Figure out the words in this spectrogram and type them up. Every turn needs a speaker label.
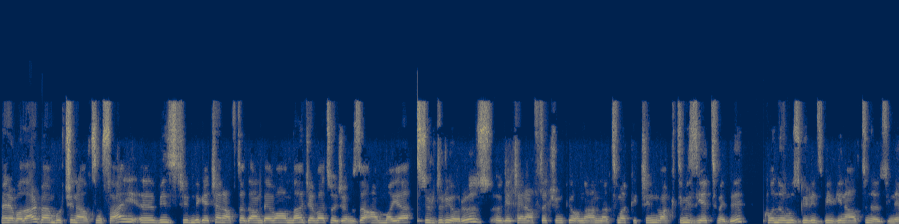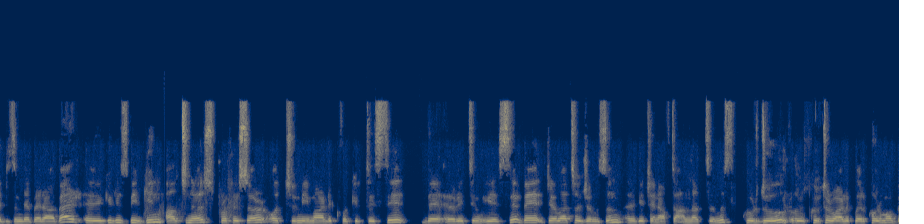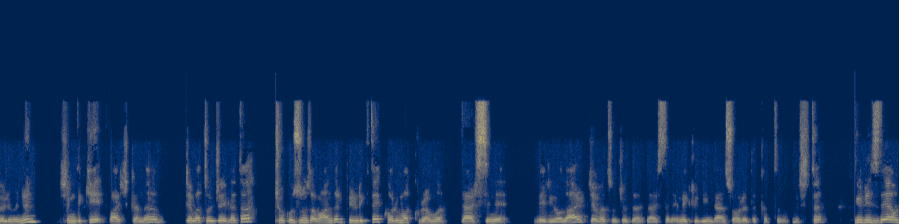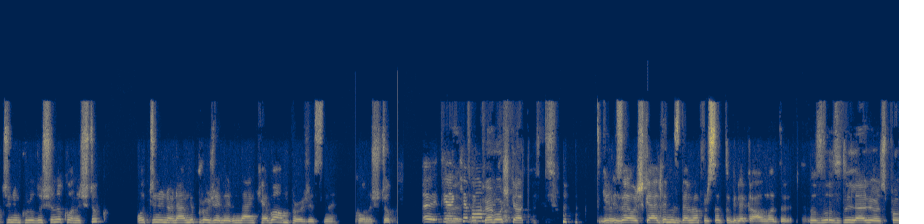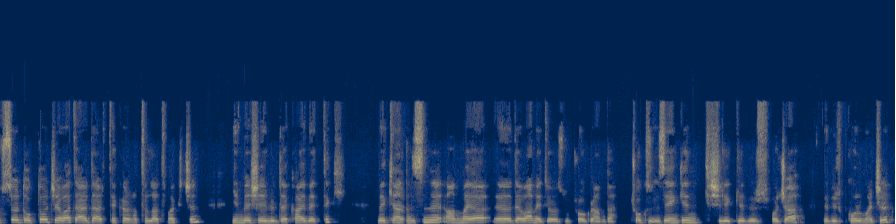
Speaker 1: Merhabalar, ben Burçin Altınsay. Ee, biz şimdi geçen haftadan devamla Cevat hocamızı anmaya sürdürüyoruz. Ee, geçen hafta çünkü onu anlatmak için vaktimiz yetmedi. Konuğumuz Güliz Bilgin Altınöz yine bizimle beraber. Ee, Güliz Bilgin Altınöz, Profesör ODTÜ Mimarlık Fakültesi de öğretim üyesi ve Cevat hocamızın e, geçen hafta anlattığımız kurduğu e, Kültür Varlıkları Koruma Bölümünün şimdiki başkanı Cevat Hoca ile de çok uzun zamandır birlikte koruma kuramı dersini veriyorlar. Cevat Hoca da derslere emekliliğinden sonra da katılmıştı. Güliz'de ODTÜ'nün kuruluşunu konuştuk. ODTÜ'nün önemli projelerinden Kebam projesini konuştuk.
Speaker 2: Evet, yani evet, Kebam... Tekrar hoş geldiniz.
Speaker 1: Güliz'e hoş geldiniz deme fırsatı bile kalmadı.
Speaker 2: Hızlı hızlı ilerliyoruz. Profesör Doktor Cevat Erder tekrar hatırlatmak için 25 Eylül'de kaybettik ve kendisini anmaya e, devam ediyoruz bu programda. Çok zengin kişilikli bir hoca ve bir korumacı.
